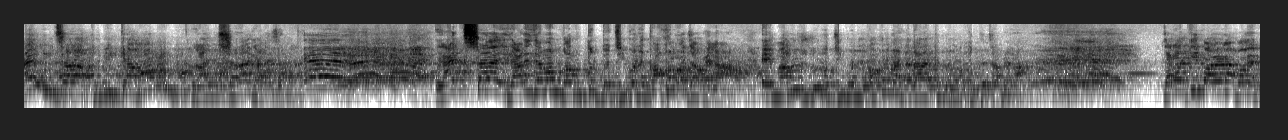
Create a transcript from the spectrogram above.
আইন ছাড়া তুমি কেমন লাইট ছাড়া গাড়ি যাবে। লাইট ছাড়া এই গাড়ি যেমন গন্তব্যে জীবনে কখনো যাবে না এই মানুষগুলো জীবনে কখনো হেদায়তের গন্তব্যে যাবে না। যারা কি পারে না বলেন?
